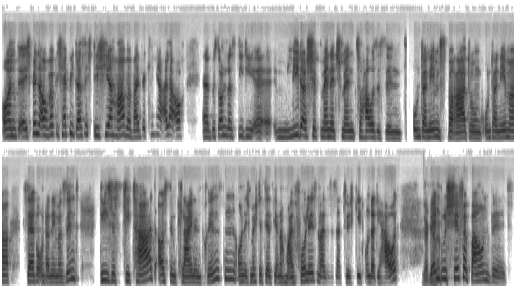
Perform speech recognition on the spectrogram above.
Und äh, ich bin auch wirklich happy, dass ich dich hier habe, weil wir kennen ja alle auch, äh, besonders die, die äh, im Leadership Management zu Hause sind, Unternehmensberatung, Unternehmer, selber Unternehmer sind, dieses Zitat aus dem kleinen Prinzen, und ich möchte es jetzt hier nochmal vorlesen, weil es natürlich geht unter die Haut. Ja, Wenn du Schiffe bauen willst,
